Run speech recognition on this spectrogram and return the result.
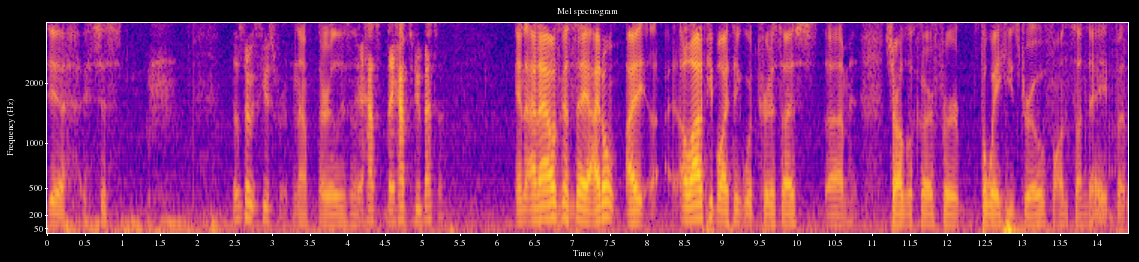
yeah. It's just There's no excuse for it. no. There really isn't. It has they have to do better. And and I was gonna say I don't I a lot of people I think would criticize um, Charles Leclerc for the way he drove on Sunday, but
